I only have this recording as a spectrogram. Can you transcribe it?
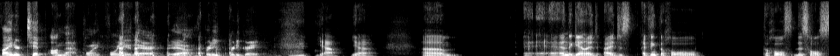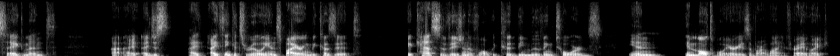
finer tip on that point for you there." yeah, pretty, pretty great. Yeah, yeah. Um, and again, I, I just, I think the whole, the whole, this whole segment, I, I just I, I think it's really inspiring because it it casts a vision of what we could be moving towards in in multiple areas of our life, right? Like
